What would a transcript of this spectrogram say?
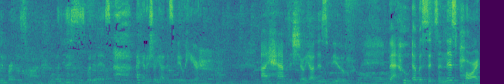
than breakfast time. But this is what it is. I gotta show y'all this view here. I have to show y'all this view that whoever sits in this part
